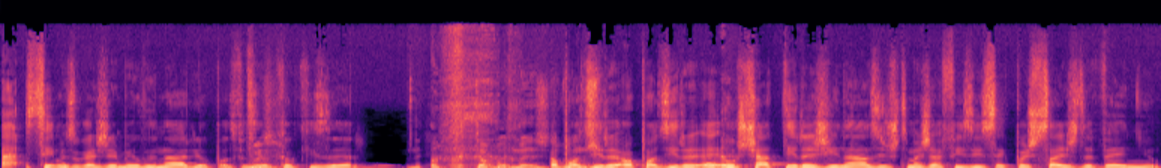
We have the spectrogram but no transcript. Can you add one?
Ah, sim, mas o gajo é milionário, ele pode fazer Pois. o que ele quiser. Então, mas Ou podes ir, ou podes ir é, o chato de ir a ginásios, também já fiz isso, é que depois sais da venue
